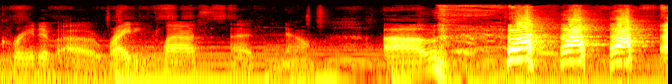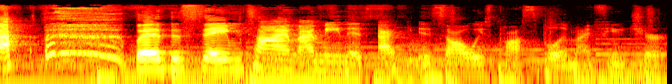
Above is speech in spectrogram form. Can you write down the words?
creative uh, writing class? Uh, no. Um, but at the same time, I mean, it's, it's always possible in my future.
